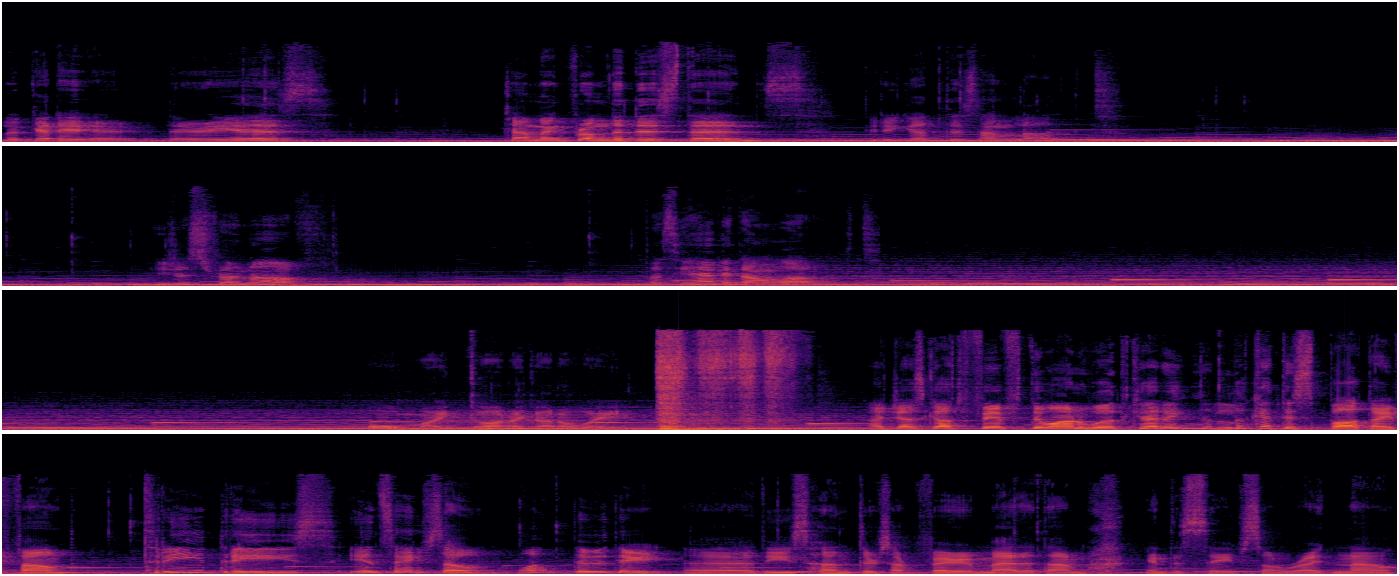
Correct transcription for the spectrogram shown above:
Look at here, there he is. Coming from the distance. Did he get this unlocked? He just ran off. Does he have it unlocked? Oh my god, I gotta wait. I just got 51 wood cutting. Look at this spot I found. Three trees in safe zone. One, two, three. Uh, these hunters are very mad that I'm in the safe zone right now.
